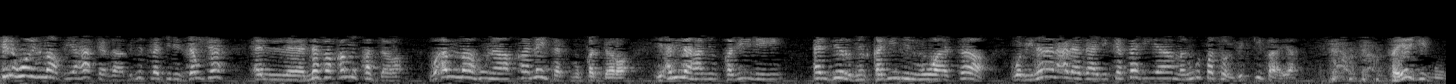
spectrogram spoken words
في الأمور الماضية هكذا. بالنسبة للزوجة النفقة مقدرة. وأما هنا قال ليست مقدرة لأنها من قبيل البر من قبيل المواساة. وبناء على ذلك فهي منوطة بالكفاية. فيجب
